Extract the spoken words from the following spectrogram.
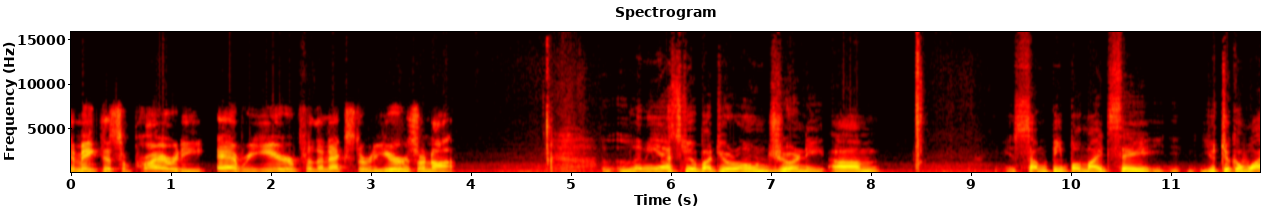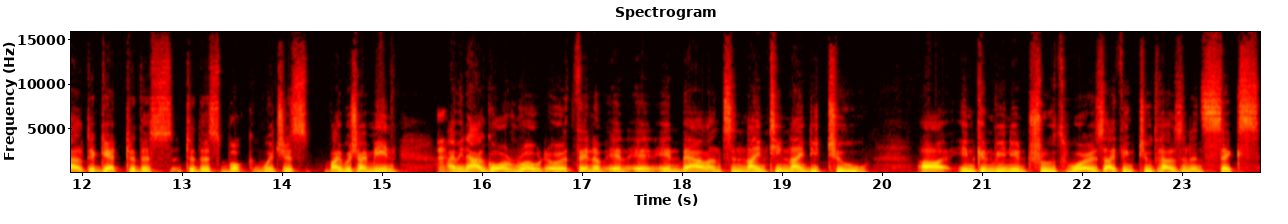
to make this a priority every year for the next 30 years or not? Let me ask you about your own journey. Um, some people might say you took a while to get to this to this book, which is by which I mean, I mean Al Gore wrote Earth in in, in Balance in 1992. Uh, Inconvenient Truth was I think 2006.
